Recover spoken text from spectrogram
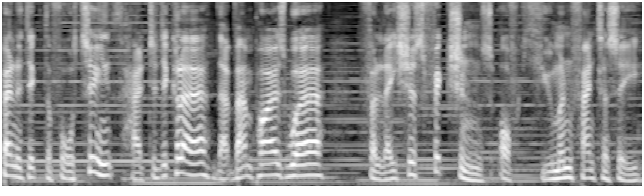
Benedict XIV had to declare that vampires were fallacious fictions of human fantasy.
